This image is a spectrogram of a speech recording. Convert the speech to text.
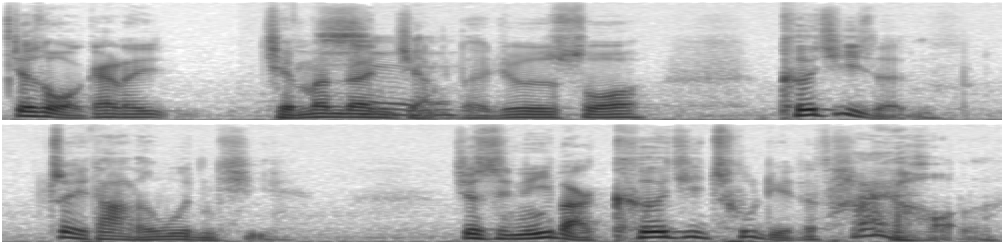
就是我刚才前半段讲的，就是说科技人最大的问题，就是你把科技处理的太好了。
